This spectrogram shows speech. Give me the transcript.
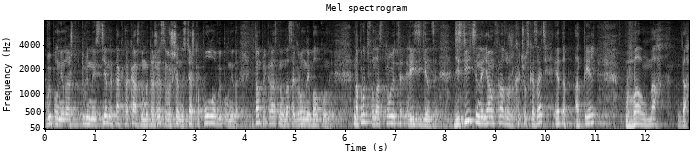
выполнены штукатуренные стены, так на каждом этаже совершенно стяжка пола выполнена. И там прекрасные у нас огромные балконы. Напротив у нас строится резиденция. Действительно, я вам сразу же хочу сказать, этот отель «Волна» да,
